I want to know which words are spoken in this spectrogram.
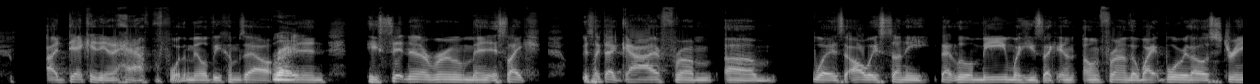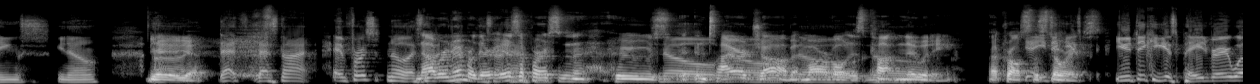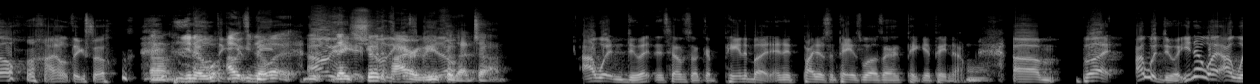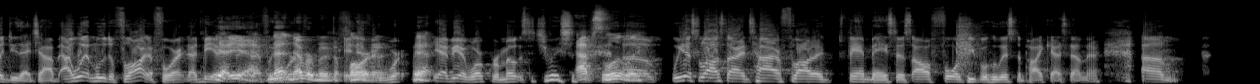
a decade and a half before the movie comes out. Right. And he's sitting in a room and it's like it's like that guy from um what is always sunny that little meme where he's like in, on front of the whiteboard with all those strings you know yeah, yeah, Uh, yeah. that's that's not and first no that's Now not, remember, that's there is a person whose No, entire no, job at no, Marvel is continuity across yeah, the you stories. gets, you think he gets paid very well? I don't think so. Um, you know, think oh, gets you know what? I They should think hire you for that job. I wouldn't do it. It sounds like a pain in the butt, and it probably doesn't pay as well as I pay, get paid now. Mm. Um, but I would do it. You know what? I would do that job. I wouldn't move to Florida for it. That'd be a, Yeah, yeah. work- never moved to Florida. work- Yeah, yeah, it'd be a work remote situation. absolutely. Um, we just lost our entire Florida fan base. There's all four people who listen to podcasts down there. Um,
